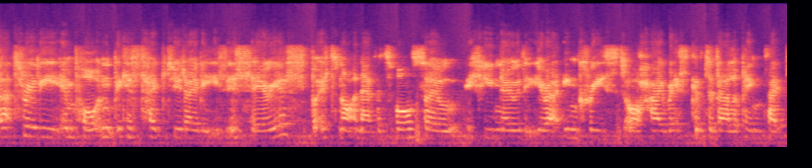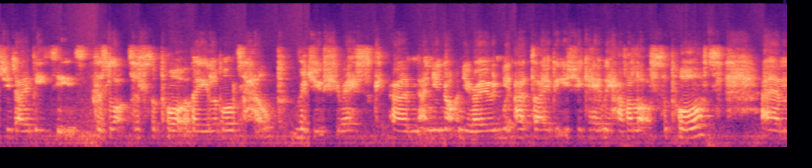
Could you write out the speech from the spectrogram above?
that's really important because type 2 diabetes is serious, but it's not inevitable. So if you know that you're at increased or high risk of developing type 2 diabetes, there's lots of support available to help reduce your risk, and, and you're not on your own. At Diabetes UK, we have a lot of support, um,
